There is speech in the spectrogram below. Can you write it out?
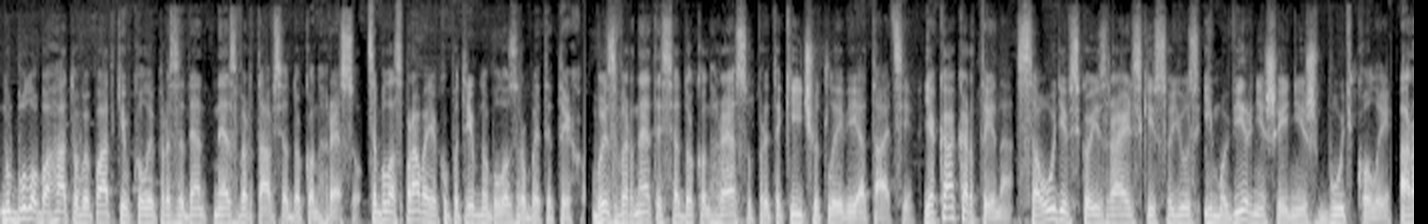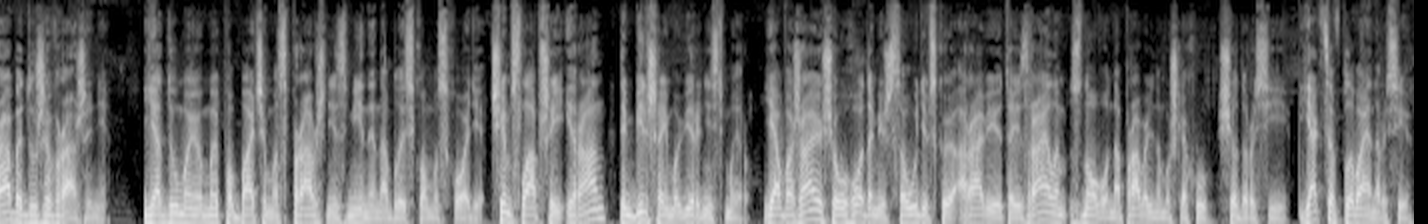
Ну було багато випадків, коли президент не звертався до конгресу. Це була справа, яку потрібно було зробити тихо. Ви звернетеся до конгресу при такій чутливій атаці. Яка картина? Саудівсько-ізраїльський союз імовірніший ніж будь-коли. Араби дуже вражені. Я думаю, ми побачимо справжні зміни на близькому сході. Чим слабший Іран, тим більша ймовірність миру. Я вважаю, що угода між Саудівською Аравією та Ізраїлем знову на правильному шляху щодо Росії. Як це впливає на Росію?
